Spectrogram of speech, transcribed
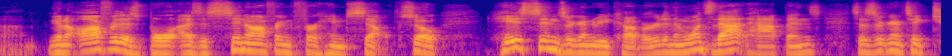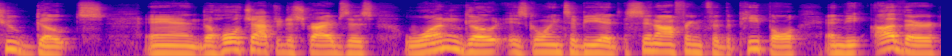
um, going to offer this bull as a sin offering for himself. So his sins are going to be covered. And then once that happens, it says they're going to take two goats. And the whole chapter describes this. One goat is going to be a sin offering for the people, and the other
